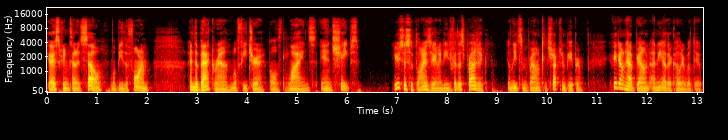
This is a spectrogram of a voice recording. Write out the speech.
The ice cream cone itself will be the form, and the background will feature both lines and shapes. Here's the supplies you're going to need for this project. You'll need some brown construction paper. If you don't have brown, any other color will do.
